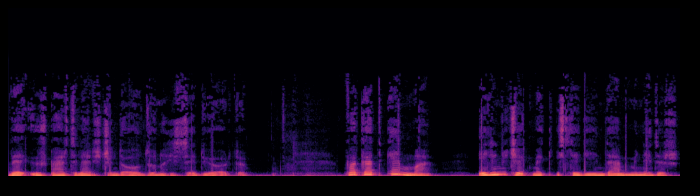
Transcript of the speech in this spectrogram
ve ürpertiler içinde olduğunu hissediyordu. Fakat Emma elini çekmek istediğinden mi nedir?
